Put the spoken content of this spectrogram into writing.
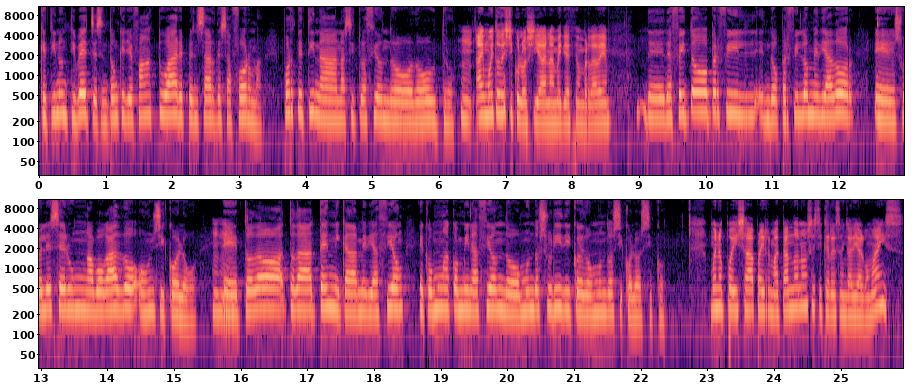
que ti non tiveches, entón que lle fan actuar e pensar desa forma porte ti na, na situación do, do outro. Hmm, hai moito de psicoloxía na mediación, verdade? De, de feito, o perfil, do perfil do mediador eh, suele ser un abogado ou un psicólogo. Uh -huh. eh, toda, toda a técnica da mediación é como unha combinación do mundo xurídico e do mundo psicolóxico. Bueno, pois xa para ir rematándonos, se queres engadir algo máis.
